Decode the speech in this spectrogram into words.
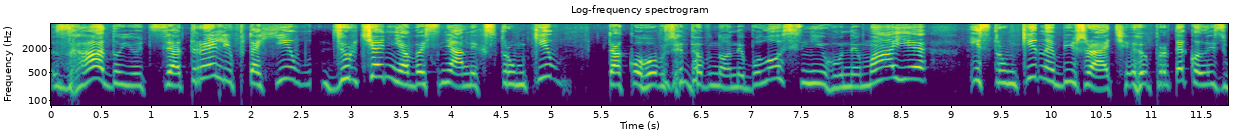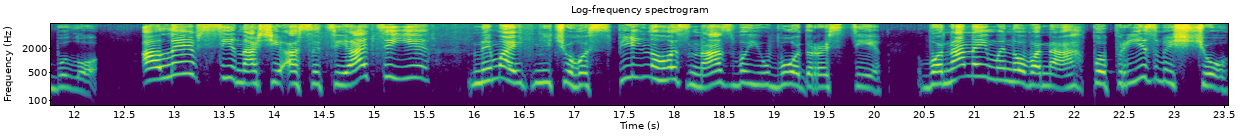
Згадуються трелі птахів, дзюрчання весняних струмків. Такого вже давно не було, снігу немає, і струмки не біжать, проте колись було. Але всі наші асоціації не мають нічого спільного з назвою водорості. Вона найменована по прізвищу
